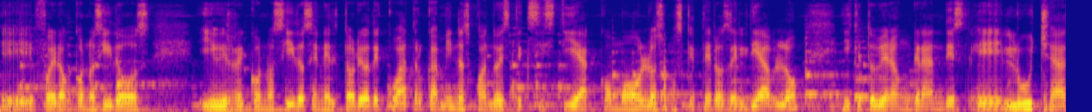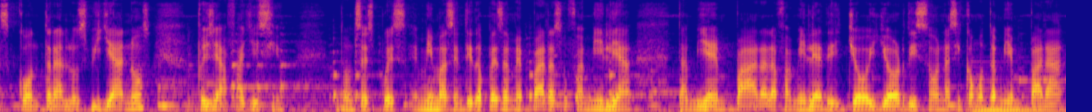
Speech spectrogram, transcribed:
eh, fueron conocidos y reconocidos en el toreo de cuatro caminos cuando éste existía como los mosqueteros del diablo y que tuvieron grandes eh, luchas contra los villanos, pues ya falleció. Entonces, pues mi más sentido pésame para su familia, también para la familia de Joy Jordison, así como también para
